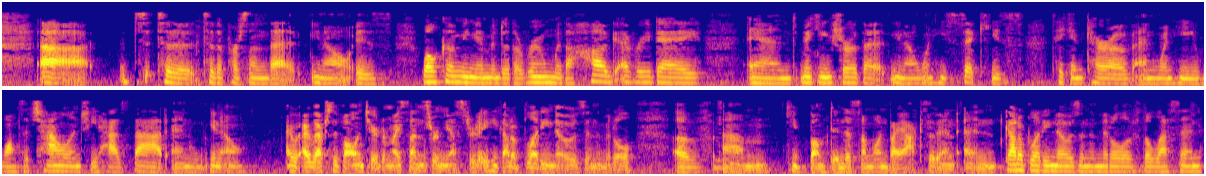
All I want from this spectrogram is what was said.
uh, to to the person that you know is welcoming him into the room with a hug every day and making sure that you know when he's sick he's taken care of, and when he wants a challenge, he has that. And you know, I, I actually volunteered in my son's room yesterday. He got a bloody nose in the middle of um, he bumped into someone by accident and got a bloody nose in the middle of the lesson.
